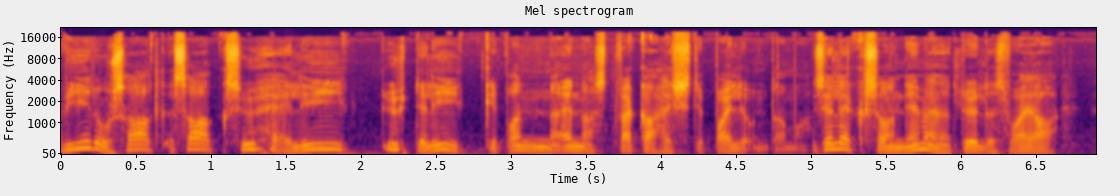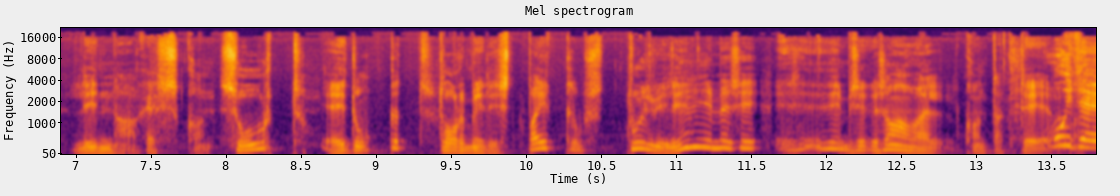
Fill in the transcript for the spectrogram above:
viirus saaks, saaks ühe liik, ühte liiki panna ennast väga hästi paljundama. selleks on jämedalt öeldes vaja linnakeskkond, suurt, edukat, tormilist paikavust, tulvil inimesi, kes omavahel kontakteeruvad. muide,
